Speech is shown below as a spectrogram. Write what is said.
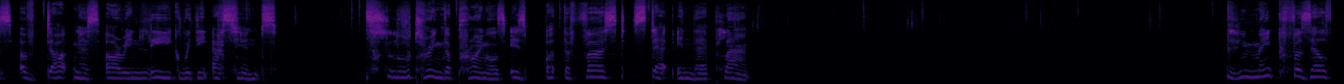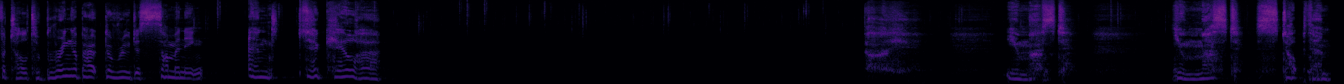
Warriors of darkness are in league with the Ascians. Slaughtering the primals is but the first step in their plan. They make for Xelphatol to bring about Garuda's summoning and to kill her. You must. You must stop them.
